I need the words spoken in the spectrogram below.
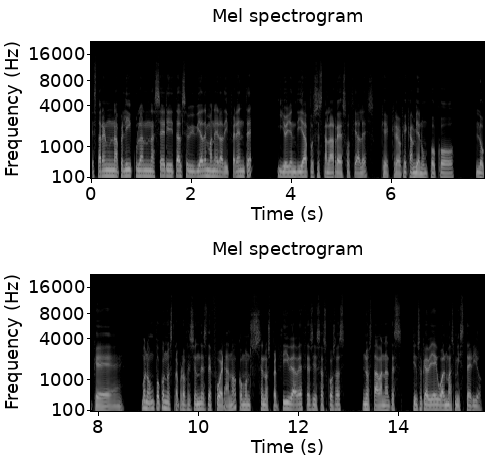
estar en una película, en una serie y tal, se vivía de manera diferente. Y hoy en día, pues están las redes sociales, que creo que cambian un poco lo que. Bueno, un poco nuestra profesión desde fuera, ¿no? Cómo se nos percibe a veces y esas cosas no estaban antes. Pienso que había igual más misterio.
